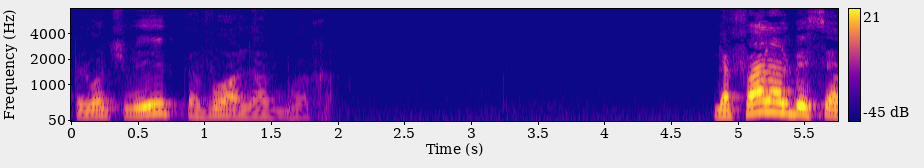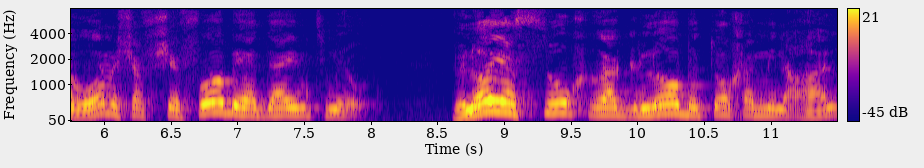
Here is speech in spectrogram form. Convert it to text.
פירות שביעית, תבוא עליו ברכה. נפל על בשרו, משפשפו בידיים טמאות. ולא יסוך רגלו בתוך המנעל,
